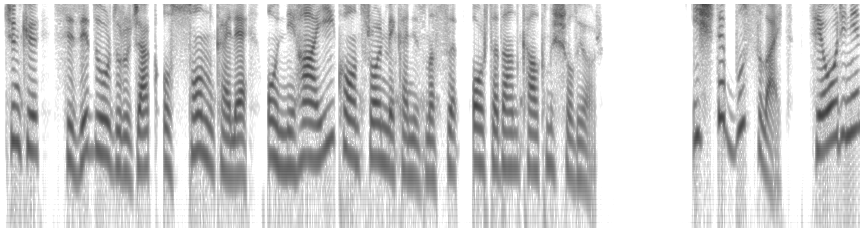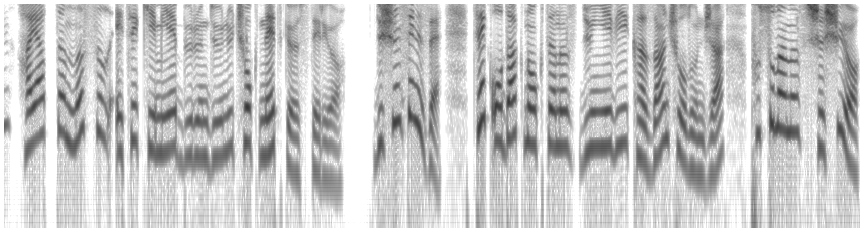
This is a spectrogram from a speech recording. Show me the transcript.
Çünkü sizi durduracak o son kale, o nihai kontrol mekanizması ortadan kalkmış oluyor. İşte bu slide, teorinin hayatta nasıl ete kemiğe büründüğünü çok net gösteriyor. Düşünsenize, tek odak noktanız dünyevi kazanç olunca pusulanız şaşıyor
